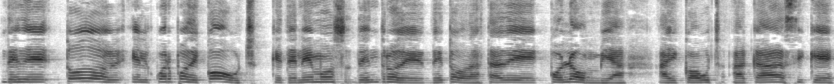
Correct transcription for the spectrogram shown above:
desde todo el cuerpo de coach que tenemos dentro de, de todo, hasta de Colombia hay coach acá, así que,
